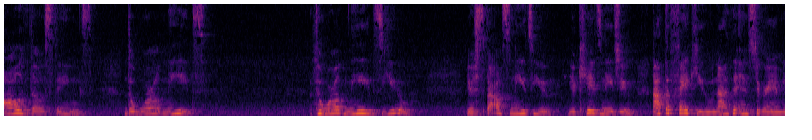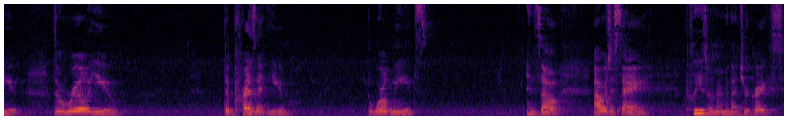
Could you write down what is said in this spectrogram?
All of those things the world needs. The world needs you. Your spouse needs you. Your kids need you. Not the fake you, not the Instagram you, the real you, the present you. The world needs. And so I would just say, please remember that your grace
